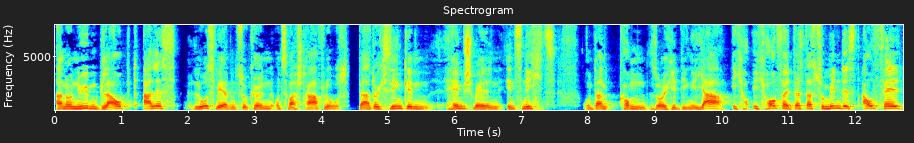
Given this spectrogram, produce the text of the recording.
anonym glaubt, alles loswerden zu können, und zwar straflos. Dadurch sinken Hemmschwellen ins Nichts. Und dann kommen solche Dinge. Ja, ich, ich hoffe, dass das zumindest auffällt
